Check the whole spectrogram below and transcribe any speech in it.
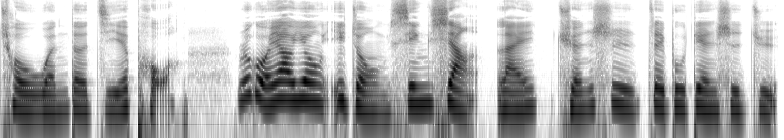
丑闻的解剖。如果要用一种星象来诠释这部电视剧，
